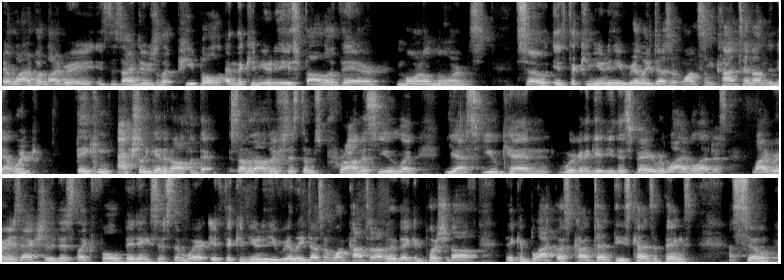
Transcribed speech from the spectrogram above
a lot of what LBRY is designed to do is let people and the communities follow their moral norms so if the community really doesn't want some content on the network they can actually get it off of there. Some of the other systems promise you, like, yes, you can, we're going to give you this very reliable address. LBRY is actually this like full bidding system where if the community really doesn't want content on there, they can push it off, they can blacklist content, these kinds of things. So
